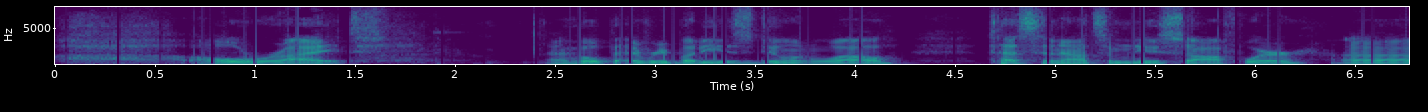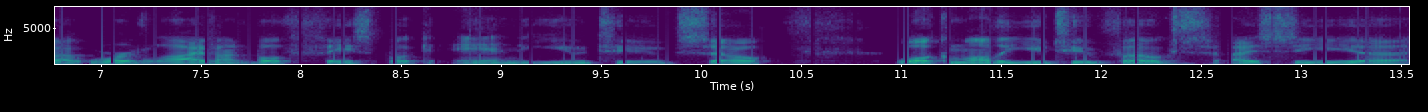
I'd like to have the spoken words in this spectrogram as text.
All right. I hope everybody is doing well. Testing out some new software. Uh, we're live on both Facebook and YouTube. So, welcome all the YouTube folks. I see uh,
